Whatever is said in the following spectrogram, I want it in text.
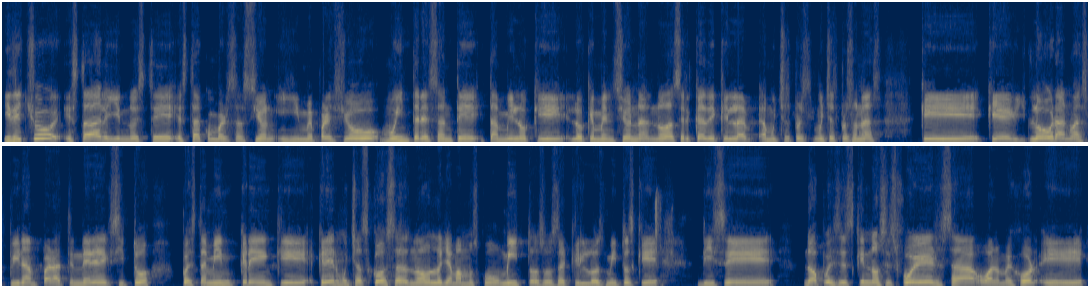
y, de hecho estaba leyendo este, esta conversación y me pareció muy interesante también lo que, lo que menciona, ¿no? Acerca de que la, a muchas, muchas personas que, que logran o aspiran para tener éxito, pues también creen que, creen muchas cosas, ¿no? Lo llamamos como mitos, o sea que los mitos que dice no, pues es que no se esfuerza o a lo mejor eh,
